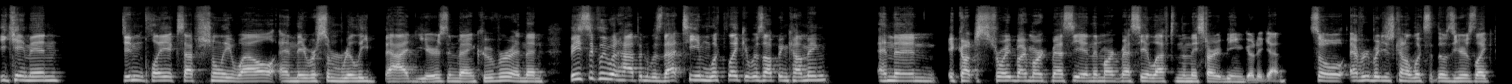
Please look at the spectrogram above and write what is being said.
he came in, didn't play exceptionally well, and they were some really bad years in Vancouver. And then basically what happened was that team looked like it was up and coming, and then it got destroyed by Mark Messier, and then Mark Messier left, and then they started being good again. So everybody just kind of looks at those years like,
